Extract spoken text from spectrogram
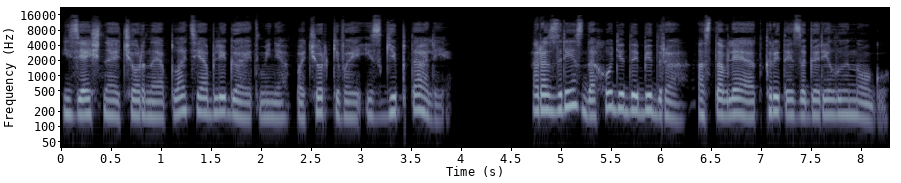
Изящное черное платье облегает меня, подчеркивая изгиб талии. Разрез доходит до бедра, оставляя открытой загорелую ногу,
